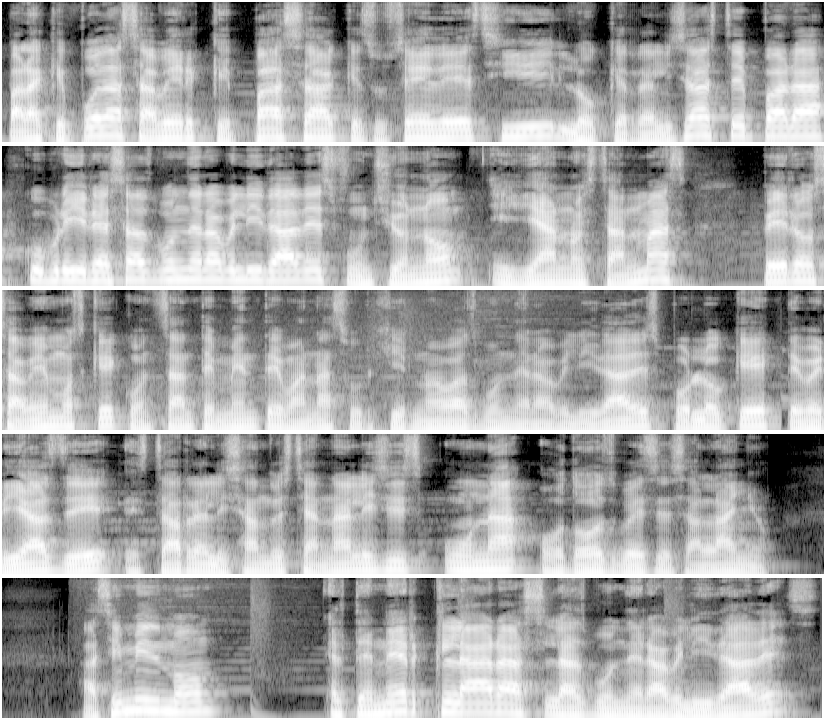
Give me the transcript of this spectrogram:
para que puedas saber qué pasa, qué sucede, si lo que realizaste para cubrir esas vulnerabilidades funcionó y ya no están más. Pero sabemos que constantemente van a surgir nuevas vulnerabilidades, por lo que deberías de estar realizando este análisis una o dos veces al año. Asimismo, el tener claras las vulnerabilidades,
